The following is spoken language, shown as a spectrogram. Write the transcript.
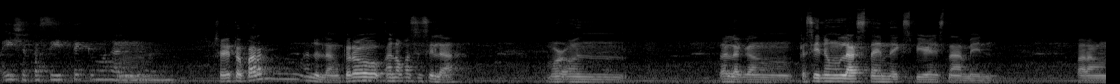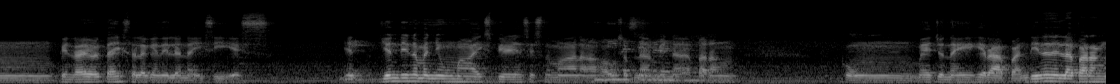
Asia Pacific, mahal Mm. yun. So ito, parang ano lang. Pero ano kasi sila, more on talagang, kasi nung last time na experience namin, parang pinrioritize talaga nila na ECS. Yun, yun din naman yung mga experiences ng mga nakakausap namin na parang kung medyo nahihirapan, hindi na nila parang,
